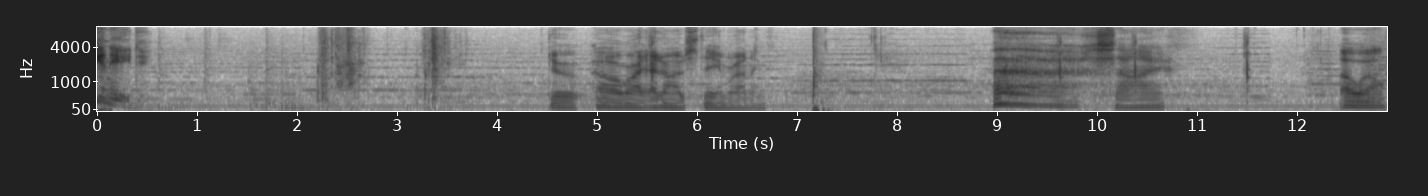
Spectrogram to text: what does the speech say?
Do you need? Do oh right, I don't have Steam running. Sigh. Oh well,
